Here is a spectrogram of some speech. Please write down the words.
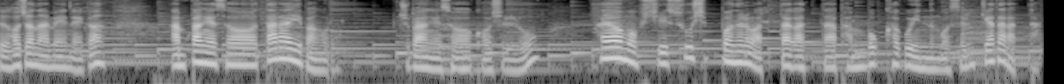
그 허전함에 내가 안방에서 딸아이 방으로 주방에서 거실로 하염없이 수십 번을 왔다 갔다 반복하고 있는 것을 깨달았다.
